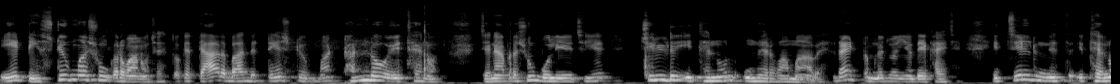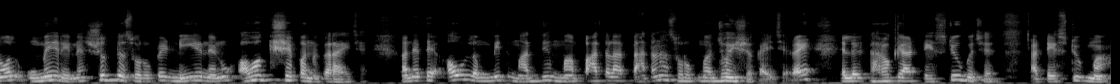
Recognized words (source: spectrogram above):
એ ટેસ્ટ ટ્યુબમાં શું કરવાનું છે? તો કે ત્યારબાદ ટેસ્ટ ટ્યુબમાં ઠંડો ઇથેનોલ જેને આપણે શું બોલીએ છીએ? ચિલ્ડ ઇથેનોલ ઉમેરવામાં આવે. રાઈટ તમને જો અહીંયા દેખાય છે. એ ચિલ્ડ ઇથેનોલ ઉમેરીને શુદ્ધ સ્વરૂપે ડીએનએનું અવક્ષેપન કરાય છે. અને તે અવલંબિત માધ્યમમાં પાતળા તાંતણા સ્વરૂપમાં જોઈ શકાય છે. રાઈટ એટલે ધારો કે આ ટેસ્ટ ટ્યુબ છે. આ ટેસ્ટ ટ્યુબમાં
